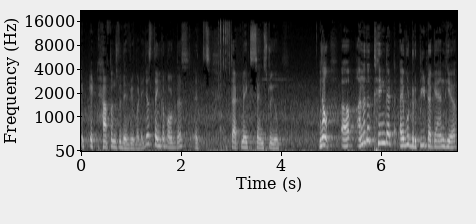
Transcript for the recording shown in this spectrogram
It, it happens with everybody. Just think about this, it's, if that makes sense to you. Now, uh, another thing that I would repeat again here,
